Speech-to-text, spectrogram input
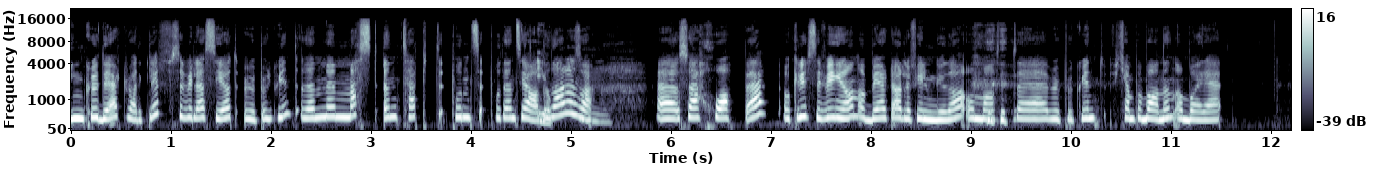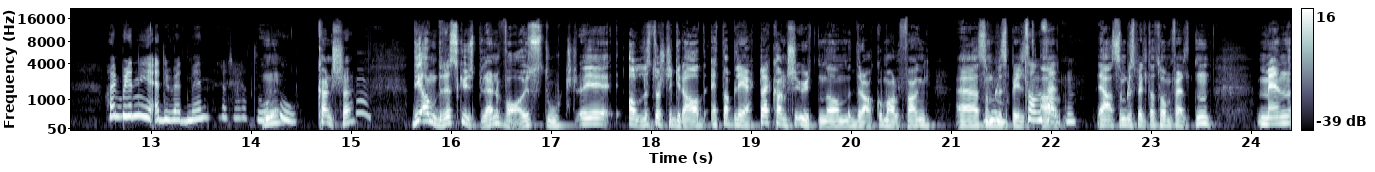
inkludert Radcliffe, så vil jeg si at Rupert Grint er den med mest untapped potensial der, altså. Eh, Så jeg håper og krysser fingrene og ber til alle filmguder om at eh, Rupert Grint kommer på banen og bare Han blir nye Eddie Redmayne, rett og slett. Mm, kanskje. De andre skuespillerne var jo stort, i aller største grad etablerte, kanskje utenom Draco Malfang, eh, som, ble spilt Tom av, ja, som ble spilt av Tom Felton. Men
